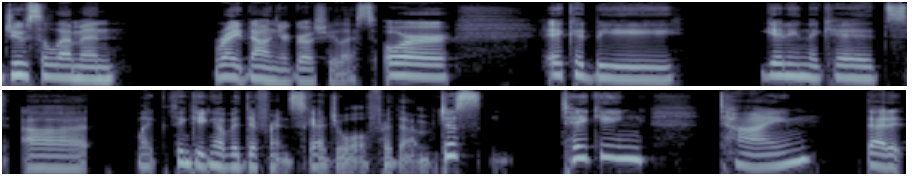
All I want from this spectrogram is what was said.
juice a lemon, write down your grocery list. Or it could be getting the kids uh like thinking of a different schedule for them. Just taking time that it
